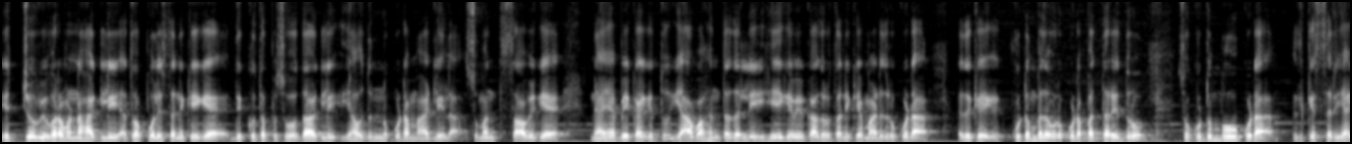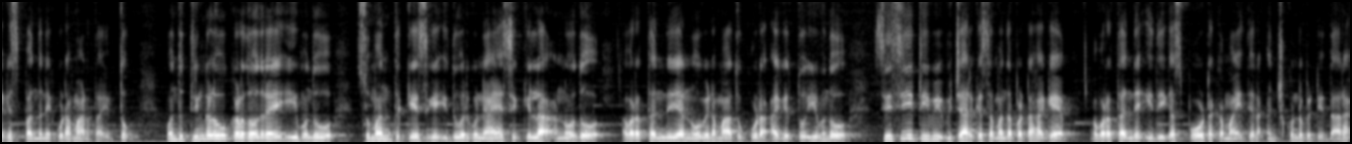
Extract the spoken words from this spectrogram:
ಹೆಚ್ಚು ವಿವರವನ್ನು ಆಗಲಿ ಅಥವಾ ಪೊಲೀಸ್ ತನಿಖೆಗೆ ದಿಕ್ಕು ತಪ್ಪಿಸುವುದಾಗಲಿ ಯಾವುದನ್ನು ಕೂಡ ಮಾಡಲಿಲ್ಲ. ಸುಮಂತ್ ಸಾವಿಗೆ ನ್ಯಾಯ ಬೇಕಾಗಿತ್ತು. ಯಾವ ಹಂತದಲ್ಲಿ ಹೇಗೆ ಬೇಕಾದರೂ ತನಿಖೆ ಮಾಡಿದರೂ ಕೂಡ ಇದಕ್ಕೆ ಕುಟುಂಬದವರು ಕೂಡ ಬದ್ಧರಿದ್ದರು ಸೊ ಕುಟುಂಬವು ಕೂಡ ಇದಕ್ಕೆ ಸರಿಯಾಗಿ ಸ್ಪಂದನೆ ಕೂಡ ಮಾಡ್ತಾ ಇತ್ತು. ಒಂದು ತಿಂಗಳು ಕಳೆದೋದ್ರೆ ಈ ಒಂದು ಸುಮಂತ್ ಕೇಸ್ಗೆ ಇದುವರೆಗೂ ನ್ಯಾಯ ಸಿಕ್ಕಿಲ್ಲ ಅನ್ನೋದು ಅವರ ತಂದೆಯ ನೋವಿನ ಮಾತು ಕೂಡ ಆಗಿತ್ತು. ಈ ಒಂದು ಸಿ ಸಿ ಟಿ ವಿ ವಿಚಾರಕ್ಕೆ ಸಂಬಂಧಪಟ್ಟ ಹಾಗೆ ಅವರ ತಂದೆ ಇದೀಗ ಸ್ಫೋಟಕ ಮಾಹಿತಿಯನ್ನು ಹಂಚಿಕೊಂಡು ಬಿಟ್ಟಿದ್ದಾರೆ.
